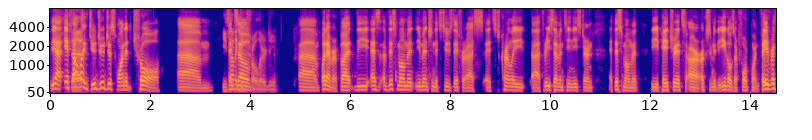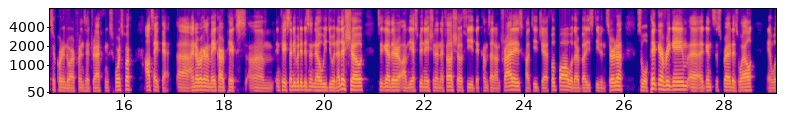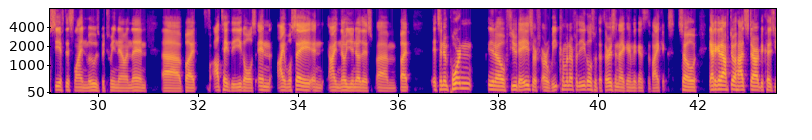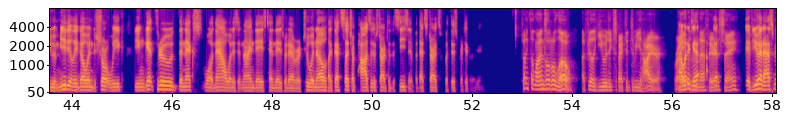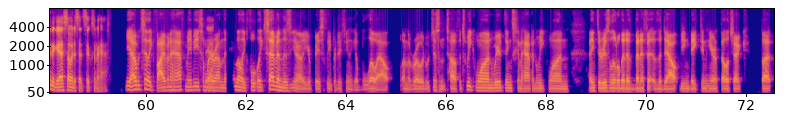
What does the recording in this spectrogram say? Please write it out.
yeah, it felt like Juju just wanted to troll um, He's not a so, controller, dude. Um, whatever. But the as of this moment, you mentioned it's Tuesday for us. It's currently uh, three seventeen Eastern at this moment. The Patriots are, excuse me, the Eagles are four point favorites according to our friends at DraftKings Sportsbook. I'll take that. Uh, I know we're going to make our picks. Um, in case anybody doesn't know, we do another show together on the SB Nation NFL show feed that comes out on Fridays called TGI Football with our buddy Steven Serta. So we'll pick every game uh, against the spread as well, and we'll see if this line moves between now and then. Uh, but I'll take the Eagles. And I will say, and I know you know this, um, but it's an important, you know, few days or, or week coming up for the Eagles with the Thursday night game against the Vikings. So got to get off to a hot start because you immediately go into short week. You can get through the next, well, now what is it, nine days, 10 days, whatever, two and zero. Oh. Like that's such a positive start to the season, but that starts with this particular game. I feel like the line's a little low. I feel like you would expect it to be higher. Right? I would have guessed. That fair to say? If you had asked me to guess, I would have said six and a half. Yeah, I would say like five and a half, maybe somewhere yeah. around there. Like full, like seven is you know you're basically predicting like a blowout on the road, which isn't tough. It's week one. Weird things can happen week one. I think there is a little bit of benefit of the doubt being baked in here with Belichick, but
